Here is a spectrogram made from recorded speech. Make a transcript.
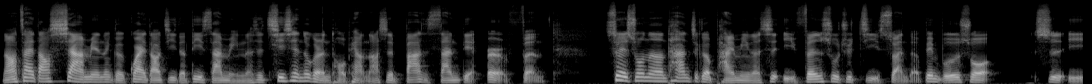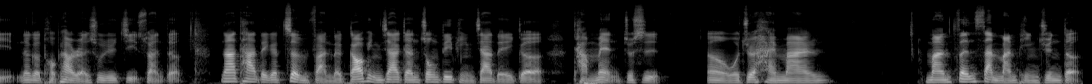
然后再到下面那个怪盗基的第三名呢是七千多个人投票，然后是八十三点二分。所以说呢，它这个排名呢是以分数去计算的，并不是说是以那个投票人数去计算的。那它的一个正反的高评价跟中低评价的一个 comment，就是嗯，我觉得还蛮。蛮分散、蛮平均的，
